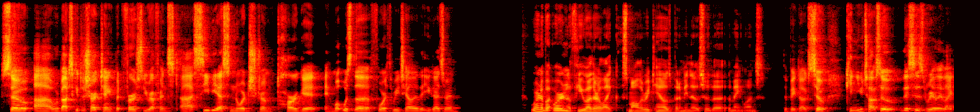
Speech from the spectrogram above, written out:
so uh, we're about to get to Shark Tank, but first you referenced uh, CVS, Nordstrom, Target, and what was the fourth retailer that you guys are in? We're in a we're in a few other like smaller retails, but I mean those are the the main ones. The big dogs. So can you talk? So this is really like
